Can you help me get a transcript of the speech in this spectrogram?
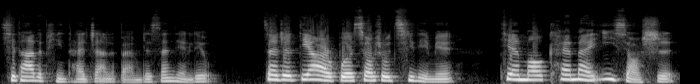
其他的平台占了百分之三点六。在这第二波销售期里面，天猫开卖一小时，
